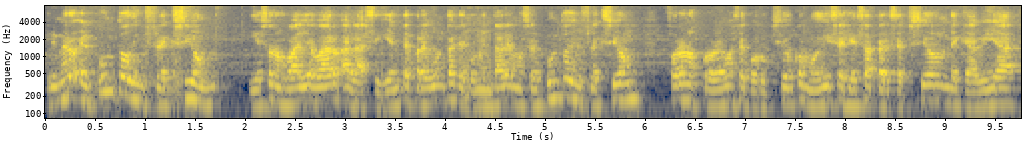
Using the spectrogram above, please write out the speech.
Primero, el punto de inflexión, y eso nos va a llevar a la siguiente pregunta que comentaremos. El punto de inflexión fueron los problemas de corrupción, como dices, y esa percepción de que había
